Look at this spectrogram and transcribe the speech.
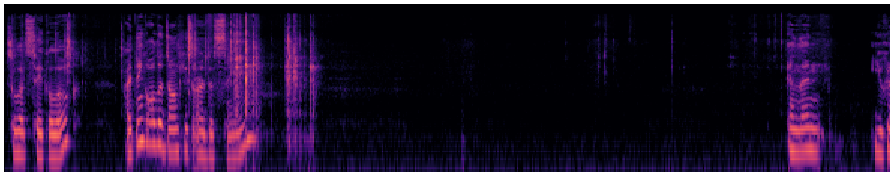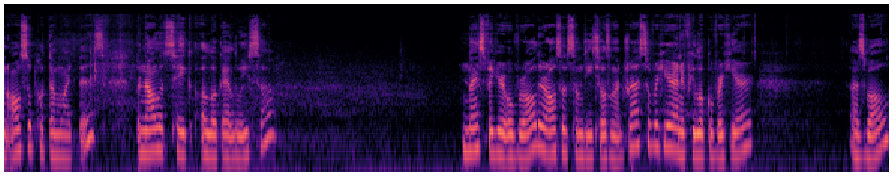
So let's take a look. I think all the donkeys are the same. And then you can also put them like this. But now let's take a look at Luisa nice figure overall. There are also some details on the dress over here and if you look over here as well.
